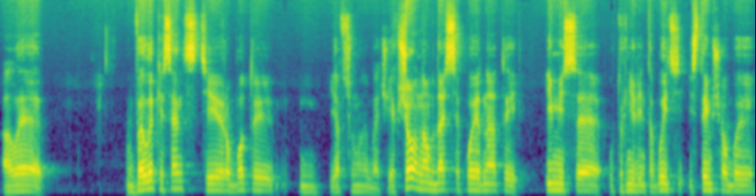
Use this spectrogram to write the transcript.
Але великий сенс цієї роботи я в цьому не бачу. Якщо нам вдасться поєднати і місце у турнірній таблиці, і з тим, щоб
